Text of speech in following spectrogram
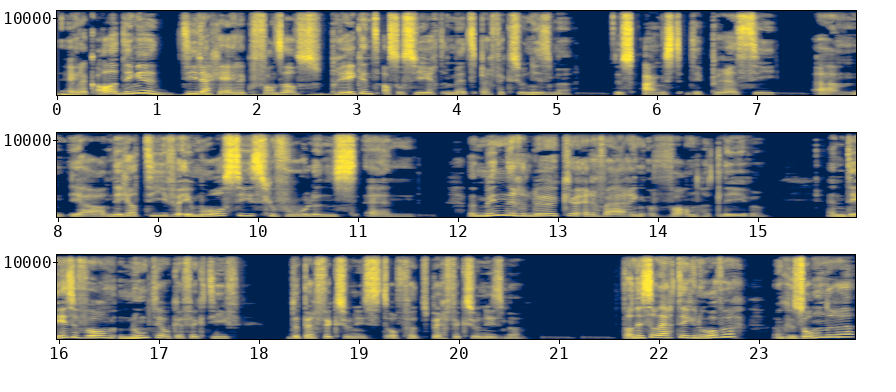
eigenlijk alle dingen die dat je eigenlijk vanzelfsprekend associeert met perfectionisme. Dus angst, depressie, um, ja, negatieve emoties, gevoelens en een minder leuke ervaring van het leven. En deze vorm noemt hij ook effectief de perfectionist of het perfectionisme. Dan is er daar tegenover een gezondere,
